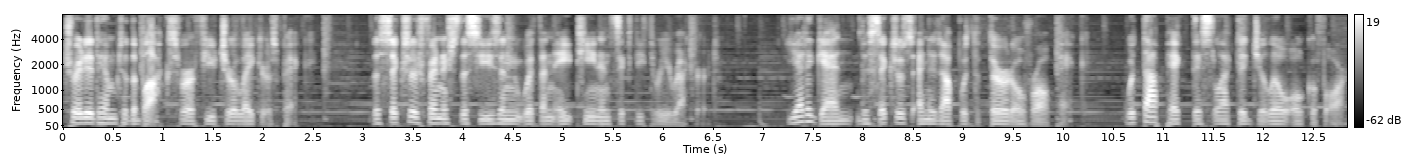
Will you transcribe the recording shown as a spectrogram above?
traded him to the Bucks for a future Lakers pick. The Sixers finished the season with an 18 and 63 record. Yet again, the Sixers ended up with the third overall pick. With that pick, they selected Jahlil Okafor.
